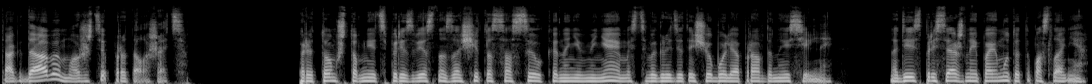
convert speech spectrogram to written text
«Тогда вы можете продолжать». При том, что мне теперь известна защита со ссылкой на невменяемость, выглядит еще более оправданной и сильной. Надеюсь, присяжные поймут это послание,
